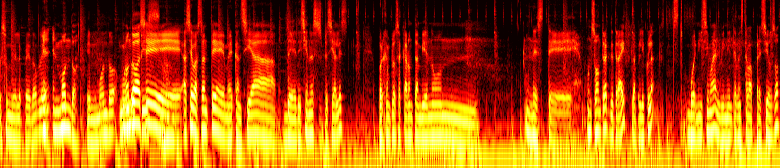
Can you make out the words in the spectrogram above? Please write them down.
Es un LP doble. En, en Mondo. en Mondo. Mondo hace, hace bastante mercancía de ediciones especiales. Por ejemplo, sacaron también un, un este un soundtrack de Drive, la película. Buenísima, el vinil también estaba precioso.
